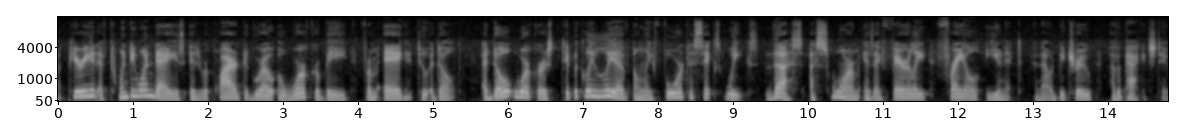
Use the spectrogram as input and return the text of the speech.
A period of 21 days is required to grow a worker bee from egg to adult. Adult workers typically live only four to six weeks. Thus, a swarm is a fairly frail unit, and that would be true of a package too.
